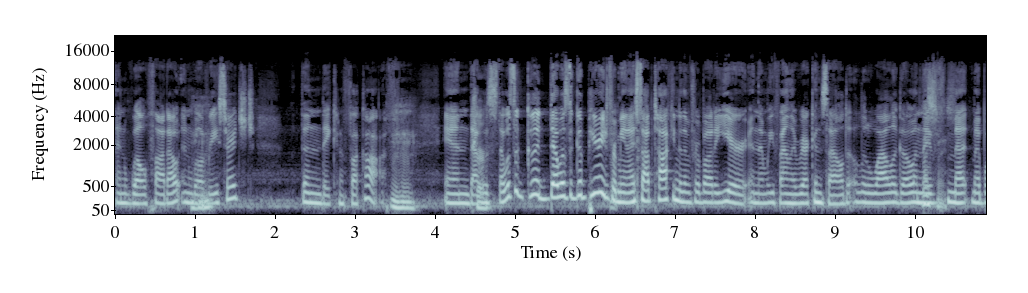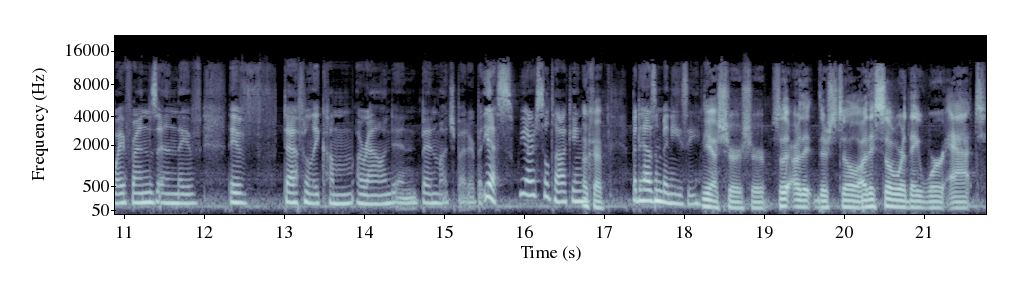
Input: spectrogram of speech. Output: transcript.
and well thought out and well researched, then they can fuck off. And that Sure. was that was a good that was a good period for me. And I stopped talking to them for about a year, and then we finally reconciled a little while ago. And That's they've nice. met my boyfriends, and they've they've definitely come around and been much better. But yes, we are still talking. Okay. But it hasn't been easy. Yeah, sure, sure. So are they? They're still. Are they still where they were at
